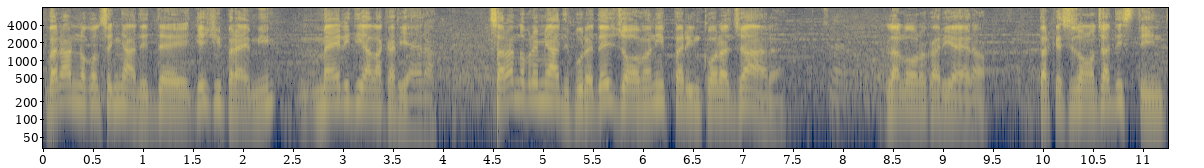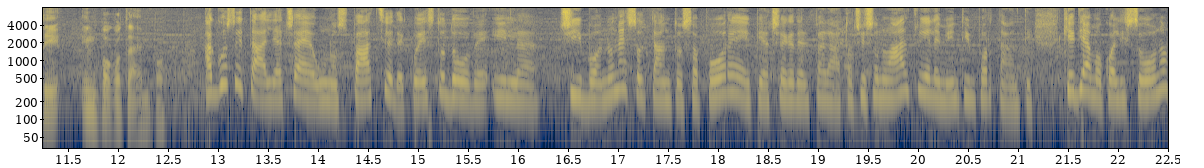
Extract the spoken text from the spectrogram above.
verranno consegnati dei 10 premi meriti alla carriera. Saranno premiati pure dei giovani per incoraggiare certo. la loro carriera, perché si sono già distinti in poco tempo. A Gusto Italia c'è uno spazio ed è questo dove il cibo non è soltanto sapore e piacere del palato, ci sono altri elementi importanti. Chiediamo quali sono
